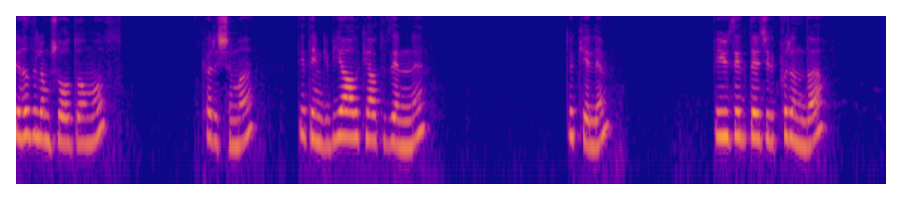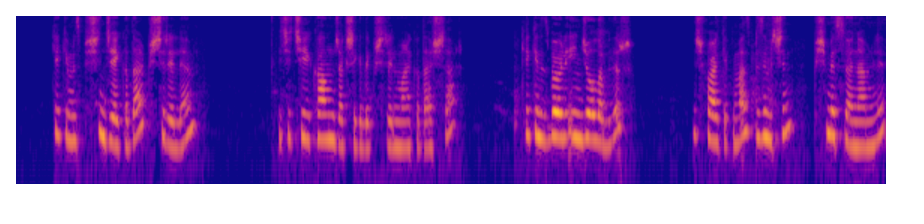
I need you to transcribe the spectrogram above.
Ve hazırlamış olduğumuz karışımı dediğim gibi yağlı kağıt üzerine dökelim. Ve 150 derecelik fırında kekimiz pişinceye kadar pişirelim. İçi çiğ kalmayacak şekilde pişirelim arkadaşlar. Kekiniz böyle ince olabilir. Hiç fark etmez. Bizim için pişmesi önemli.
